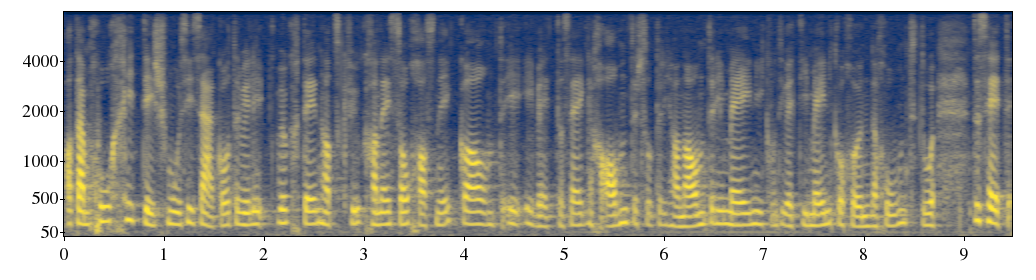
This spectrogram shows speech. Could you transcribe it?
an dem Küchentisch, muss ich sagen. Oder? Weil ich wirklich dann das Gefühl hatte, nein, so kann es nicht gehen und ich, ich will das eigentlich anders oder ich habe eine andere Meinung und ich will die Meinung auch kundtun. Das hat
